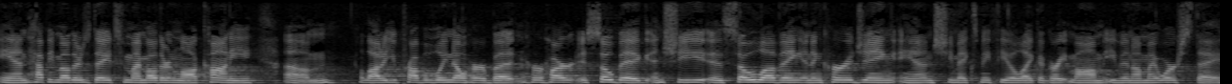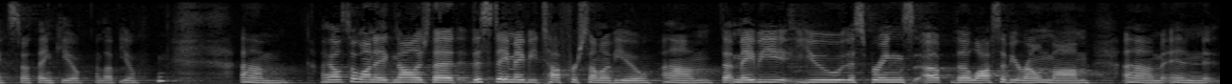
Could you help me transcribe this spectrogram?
And Happy Mother's Day to my mother in law, Connie. Um, a lot of you probably know her, but her heart is so big and she is so loving and encouraging, and she makes me feel like a great mom even on my worst day. So thank you. I love you. um, I also want to acknowledge that this day may be tough for some of you. Um, that maybe you this brings up the loss of your own mom, um, and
